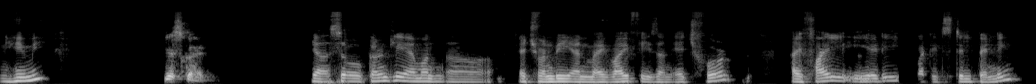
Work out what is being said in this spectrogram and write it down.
Can you hear me? yes, go ahead. Yeah, so currently I'm on uh, H1B and my wife is on H4. I filed EAD, but it's still pending.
